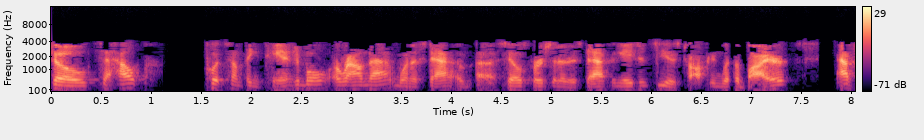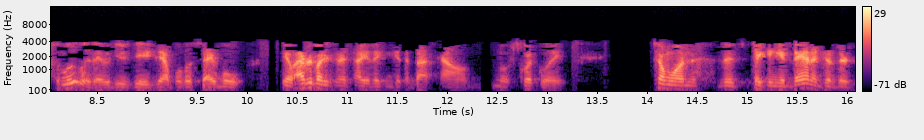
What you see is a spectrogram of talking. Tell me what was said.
So to help put something tangible around that when a staff a salesperson at a staffing agency is talking with a buyer, absolutely they would use the example to say, well, you know, everybody's going to tell you they can get the best talent most quickly. Someone that's taking advantage of their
